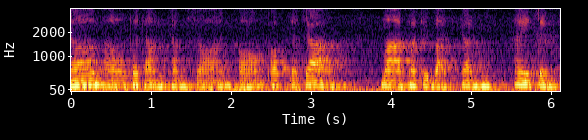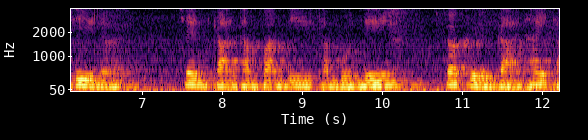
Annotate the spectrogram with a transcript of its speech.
น้อมเอาพระธรรมคำสอนของพระพุทธเจ้า มาปฏิบัติกันให้เต็มที่เลย เช่นการทำความดีทำบุญนี้ ก็คือการให้ท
